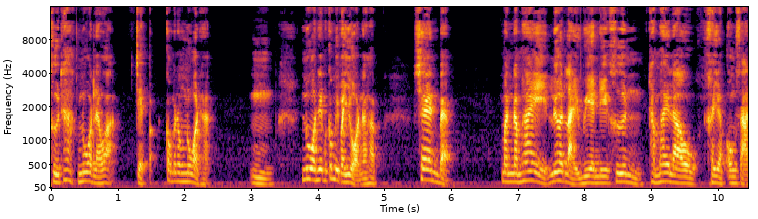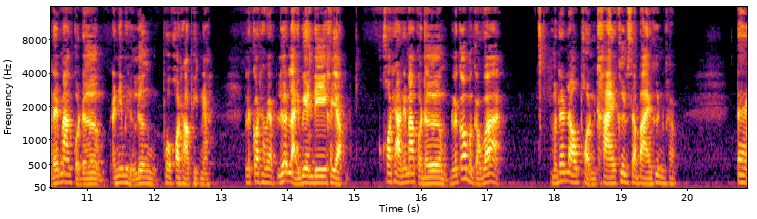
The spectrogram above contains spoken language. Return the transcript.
คือถ้าหากนวดแล้วอะเจ็บก็ไม่ต้องนวดฮะอืม นวดเนี่ยมันก็มีประโยชน์นะครับ เช่นแบบมันทำให้เลือดไหลเวียนดีขึ้นทำให้เราขยับองศาได้มากกว่าเดิม อันนี้ไม่ถึงเรื่องพวกข้อเท้าพลิกนะแล้วก็ทำให้แบบเลือดไหลเวียนดี ขยับข้อเท้าได้มากกว่าเดิม แล้วก็เหมือนกับว่า มันทำให้เราผ่อนคลายขึ้นสบายขึ้นครับ แต่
